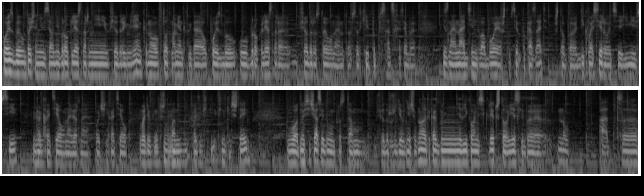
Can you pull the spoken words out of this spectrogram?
поезд бы он точно не взял ни Брок Леснер, ни Федора Емельяненко, но в тот момент, когда поезд был у Брока Леснера, Федору стоило, наверное, то все-таки подписаться хотя бы, не знаю, на один-два боя, чтобы всем показать, чтобы деквассировать UFC, mm-hmm. как хотел, наверное, очень хотел. Вадим Финкельштейн. Ван, Вадим Финкельштейн. Вот, но сейчас, я думаю, просто там Федор уже делать нечего. Но это как бы ни для кого не секрет, что если бы, ну, от э,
